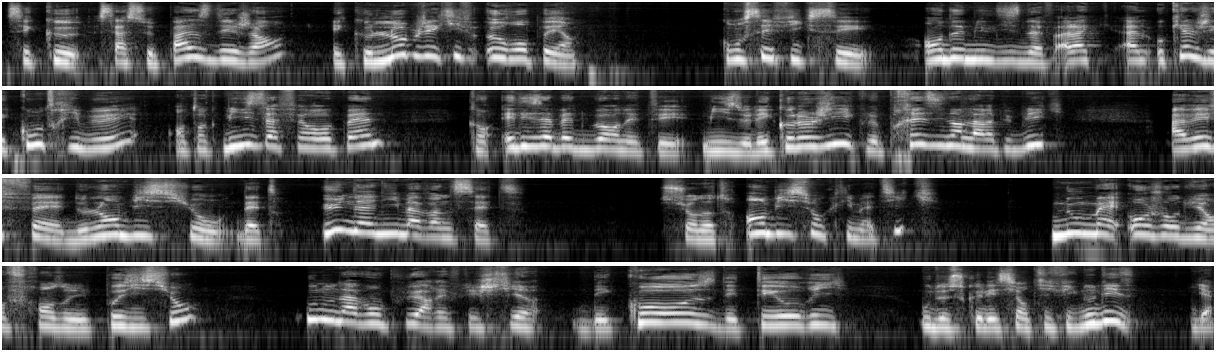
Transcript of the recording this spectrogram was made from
c'est que ça se passe déjà et que l'objectif européen qu'on s'est fixé en 2019, auquel j'ai contribué en tant que ministre des Affaires européennes, quand Elisabeth Borne était ministre de l'écologie et que le président de la République avait fait de l'ambition d'être unanime à 27 sur notre ambition climatique, nous met aujourd'hui en France dans une position où nous n'avons plus à réfléchir des causes, des théories ou de ce que les scientifiques nous disent il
